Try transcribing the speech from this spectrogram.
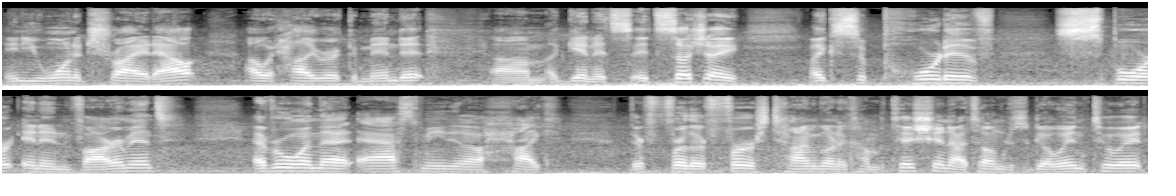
and you want to try it out, I would highly recommend it. Um, again, it's it's such a like supportive sport and environment. Everyone that asked me, you know, like they're for their first time going to competition, I tell them just go into it.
